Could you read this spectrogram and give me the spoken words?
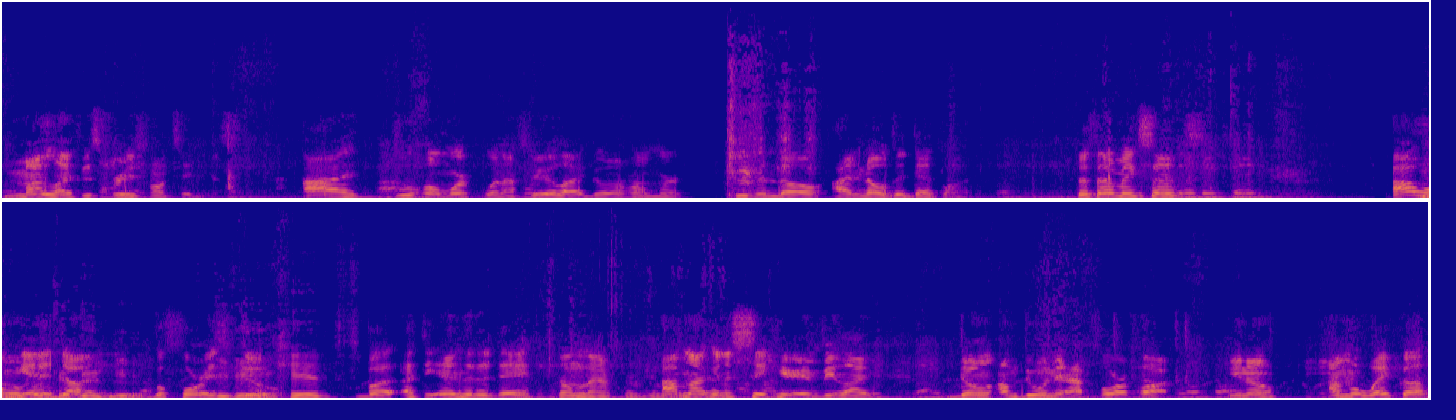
My life is pretty spontaneous. I do homework when I feel like doing homework, even though I know the deadline. Does that make sense? I will No, get it done before it's due. kids, But at the end of the day, don't learn from him. I'm like not that. gonna sit here and be like, "Don't." I'm doing it at four o'clock. You know, I'm gonna wake up,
